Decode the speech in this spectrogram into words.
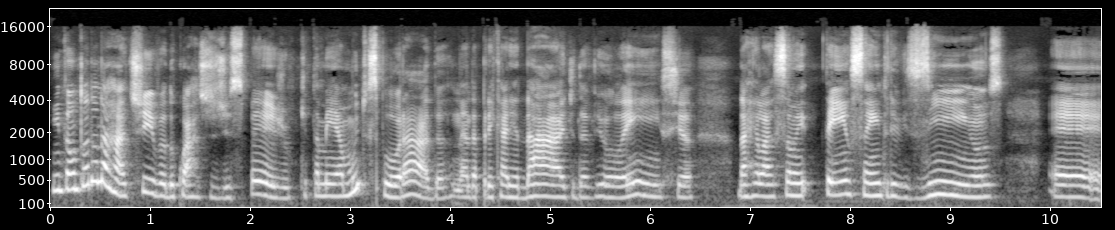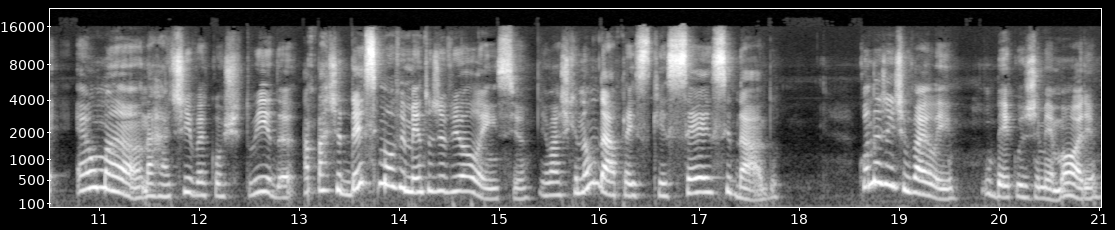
Então, toda a narrativa do quarto de despejo, que também é muito explorada, né, da precariedade, da violência, da relação tensa entre vizinhos, é, é uma narrativa constituída a partir desse movimento de violência. Eu acho que não dá para esquecer esse dado. Quando a gente vai ler o Becos de Memória,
